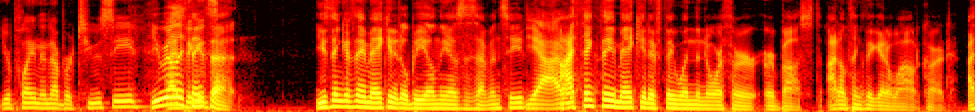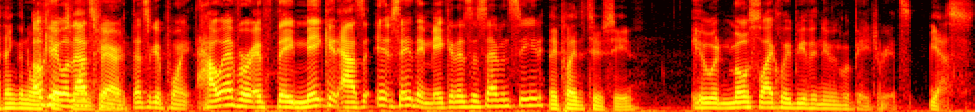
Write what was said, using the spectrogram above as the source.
you're playing the number two seed. You really think, it's- that? You think if they make it, it'll be only as the seven seed? Yeah, I I, think they make it if they win the North or, or bust. I don't think they get a wild card. I think the North. Okay, well that's team. fair. That's a good point. However, if they make it as if, say they make it as a seven seed, They play the two seed. it would most likely be the New England Patriots. Yes,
